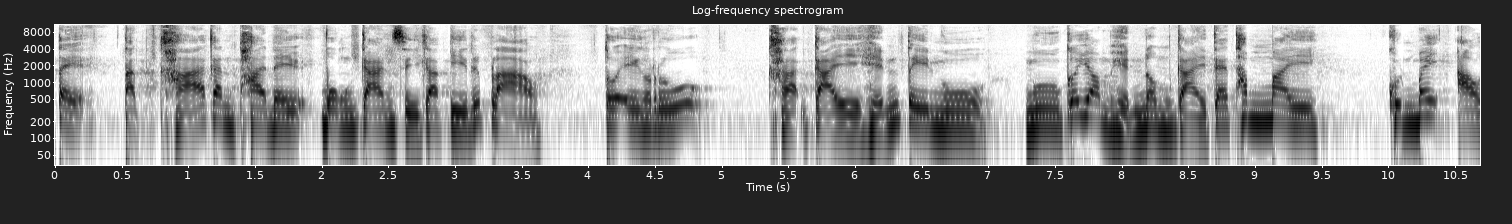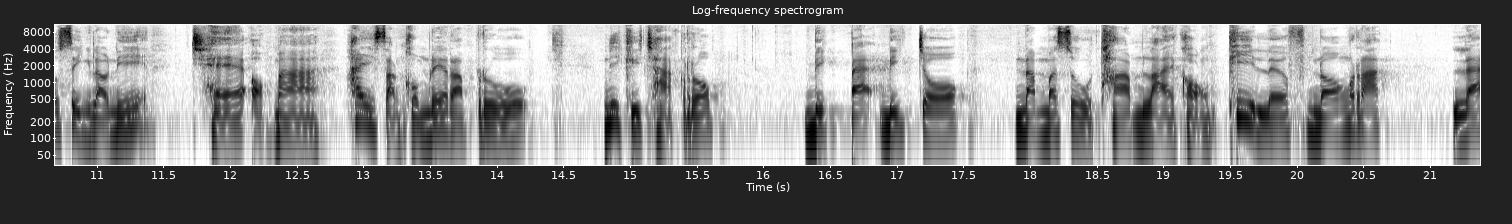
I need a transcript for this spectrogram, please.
เตะตัดขากันภายในวงการสีกากีหรือเปล่า ตัวเองรู้ไก่เห็นตีนงู งูก็ย่อมเห็นนมไก่ แต่ทำไมคุณไม่เอาสิ่งเหล่านี้ แฉออกมาให้สังคมได้รับรู้ นี่คือฉากรบบิ๊กแปะบิ๊กโจ๊กนำมาสู่ไทม์ไลน์ของพี่เลิฟน้องรัก และ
